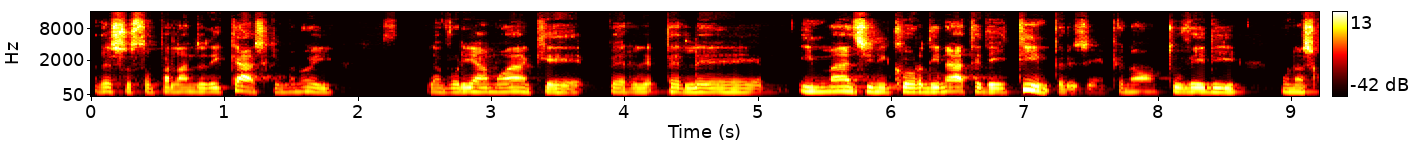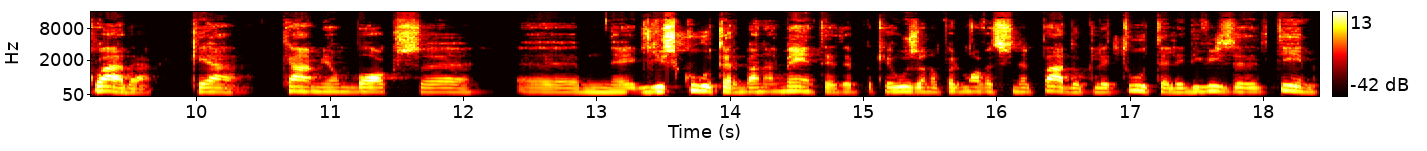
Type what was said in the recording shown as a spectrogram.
adesso sto parlando dei caschi, ma noi lavoriamo anche per le, per le immagini coordinate dei team, per esempio, no? tu vedi una squadra che ha camion, box, eh, gli scooter banalmente che usano per muoversi nel paddock, le tute, le divise del team,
